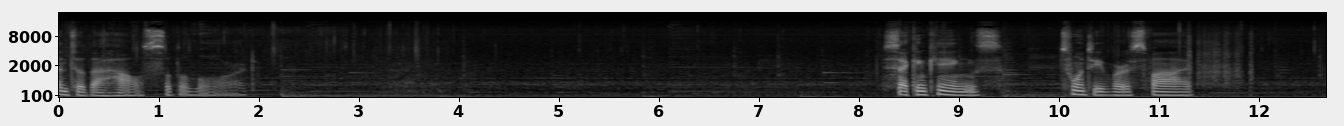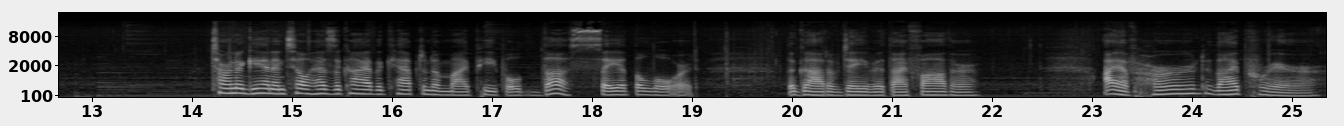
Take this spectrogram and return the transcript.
into the house of the Lord. Second Kings 20, verse 5. Turn again and tell Hezekiah, the captain of my people, Thus saith the Lord, the God of David, thy father I have heard thy prayer,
